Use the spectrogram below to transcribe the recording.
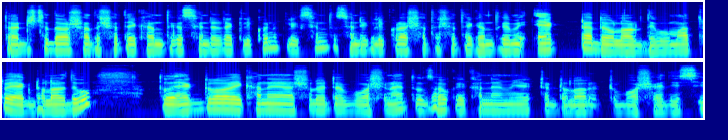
তো অ্যাড্রেসটা দেওয়ার সাথে সাথে এখান থেকে সেন্ডারটা ক্লিক করুন। ক্লিক সেন্ড তো সেন্ডে ক্লিক করার সাথে সাথে এখান থেকে আমি একটা ডলার দেবো। মাত্র এক ডলার দেবো। তো এক ডলার এখানে আসলে এটা বসে নাই। তো যাই হোক, এখানে আমি একটা ডলার একটু বসাই দিচ্ছি।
